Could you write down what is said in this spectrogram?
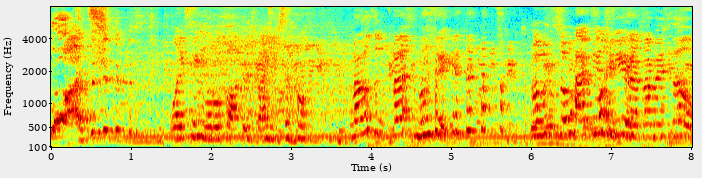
What? Like seeing Little Fockers by yourself. That was the best movie. I was so happy to see that by myself.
